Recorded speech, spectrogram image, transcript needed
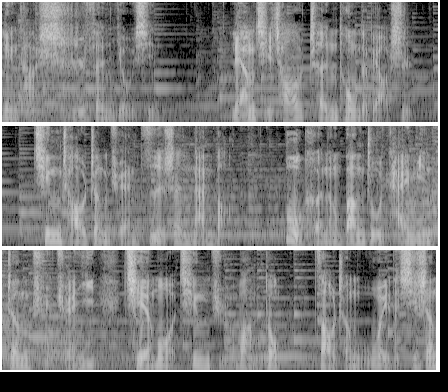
令他十分忧心。梁启超沉痛地表示，清朝政权自身难保，不可能帮助台民争取权益，切莫轻举妄动，造成无谓的牺牲。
